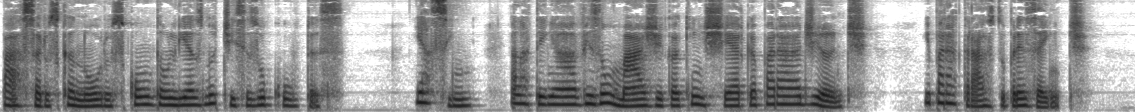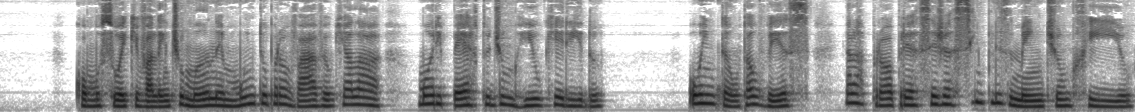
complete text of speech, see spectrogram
Pássaros canouros contam-lhe as notícias ocultas. E assim ela tem a visão mágica que enxerga para adiante e para trás do presente. Como sua equivalente humana, é muito provável que ela more perto de um rio querido. Ou então, talvez, ela própria seja simplesmente um rio.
